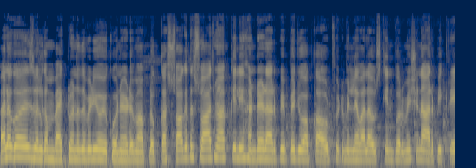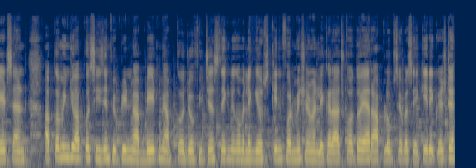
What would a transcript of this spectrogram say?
Hello guys welcome back to another video video में आप लोग का स्वागत है। सो आज मैं आपके लिए 100 आरपी पे जो आपका आउटफिट मिलने वाला है, उसकी information RP crates and upcoming जो आपको सीज़न 15 में अपडेट में आपको जो फीचर्स देखने को मिलेंगे, उसकी इन्फॉर्मेशन मैं लेकर आ चुका हूँ। तो यार, आप लोग से बस एक ही रिक्वेस्ट है।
